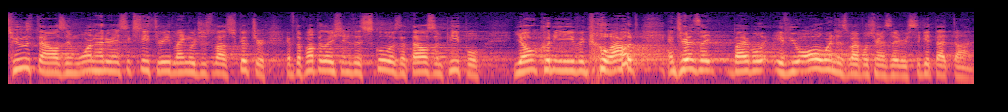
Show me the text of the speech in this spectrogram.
2,163 languages without Scripture. If the population of this school is 1,000 people, y'all couldn't even go out and translate Bible if you all went as Bible translators to get that done.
